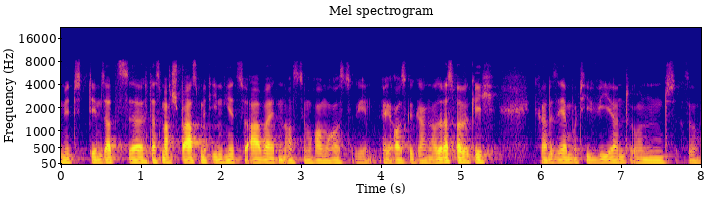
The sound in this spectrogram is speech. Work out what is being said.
mit dem Satz, äh, das macht Spaß mit Ihnen hier zu arbeiten, aus dem Raum rauszugehen, äh, rausgegangen. Also das war wirklich gerade sehr motivierend und also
